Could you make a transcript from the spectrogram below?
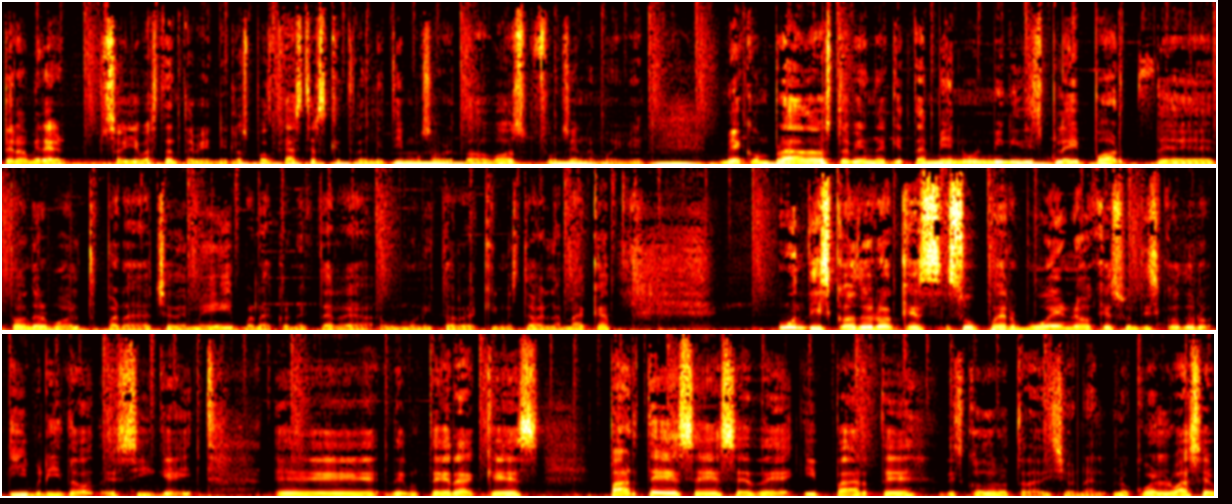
pero miren, se oye bastante bien y los podcasters que transmitimos, sobre todo vos, funciona muy bien. Me he comprado, estoy viendo aquí también un mini display port de Thunderbolt para HDMI, para conectar a un monitor aquí en estaba la maca. Un disco duro que es súper bueno, que es un disco duro híbrido de Seagate, eh, de un tera, que es parte SSD y parte disco duro tradicional, lo cual lo hace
